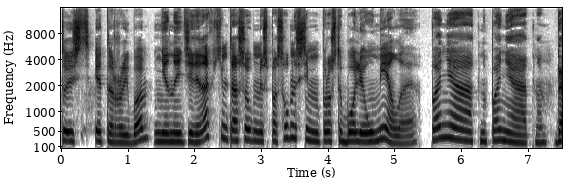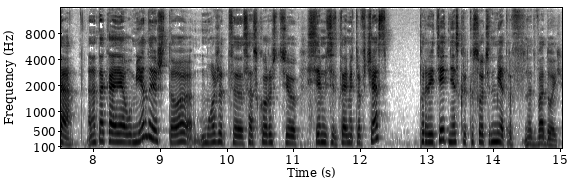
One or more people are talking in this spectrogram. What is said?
То есть эта рыба не наделена какими-то особыми способностями, просто более умелая. Понятно, понятно. Да, она такая умелая, что может э, со скоростью 70 км в час пролететь несколько сотен метров над водой.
